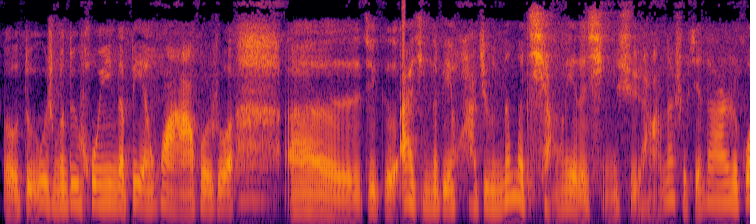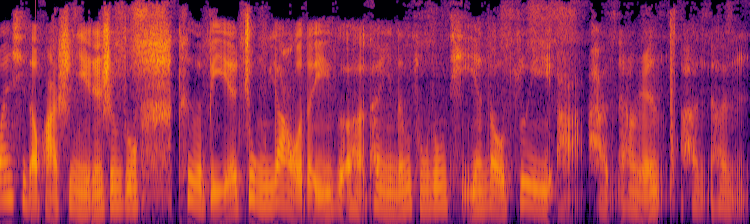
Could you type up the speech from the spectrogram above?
呃，对为什么对婚姻的变化啊，或者说，呃，这个爱情的变化就有那么强烈的情绪哈？那首先当然是关系的话，是你人生中特别重要的一个，他你能从中体验到最啊，很让人很很。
